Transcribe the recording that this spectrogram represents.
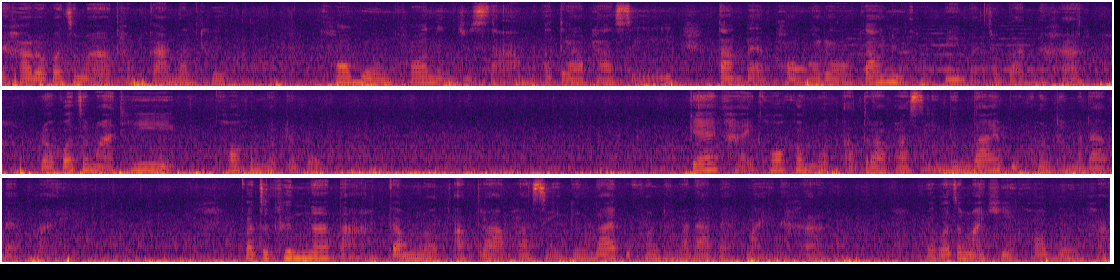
นะคะเราก็จะมาทำการบันทึกข้อมูลข้อ 1.3 อัตราภาษี ตามแบบพองร91 ของปีปัจจุบันนะคะ เราก็จะมาที่ข้อกำหนดระบบ แก้ไขข้อกำหนดอัตราภาษีเงินได้บุคคลธรรมดาแบบใหม่ ก็จะขึ้นหน้าต่างกำหนดอัตราภาษีเงินได้บุคคลธรรมดาแบบใหม่นะคะเราก็จะมาคีย์ข้อมูลค่ะ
